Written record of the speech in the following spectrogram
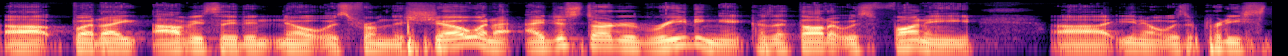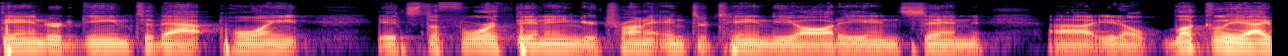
Uh, but I obviously didn't know it was from the show, and I, I just started reading it because I thought it was funny. Uh, you know, it was a pretty standard game to that point. It's the fourth inning. You're trying to entertain the audience. And, uh, you know, luckily I,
